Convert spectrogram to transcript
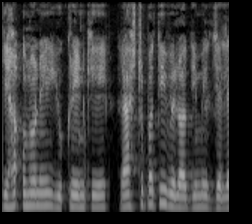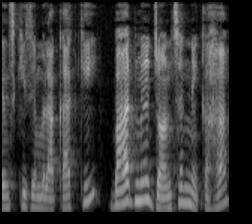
यहाँ उन्होंने यूक्रेन के राष्ट्रपति विलोदिमिर जेलेंस्की से मुलाकात की। बाद में जॉनसन ने कहा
